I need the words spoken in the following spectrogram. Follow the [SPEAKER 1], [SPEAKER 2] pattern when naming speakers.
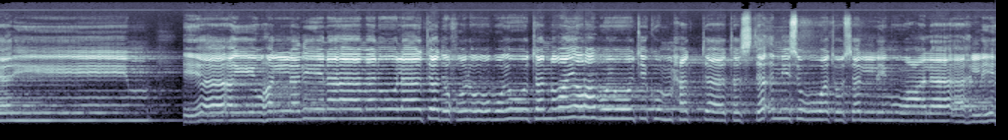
[SPEAKER 1] كريم يا أيها الذين آمنوا لا تدخلوا بيوتا غير بيوتكم حتى تستأنسوا وتسلموا على أهلها.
